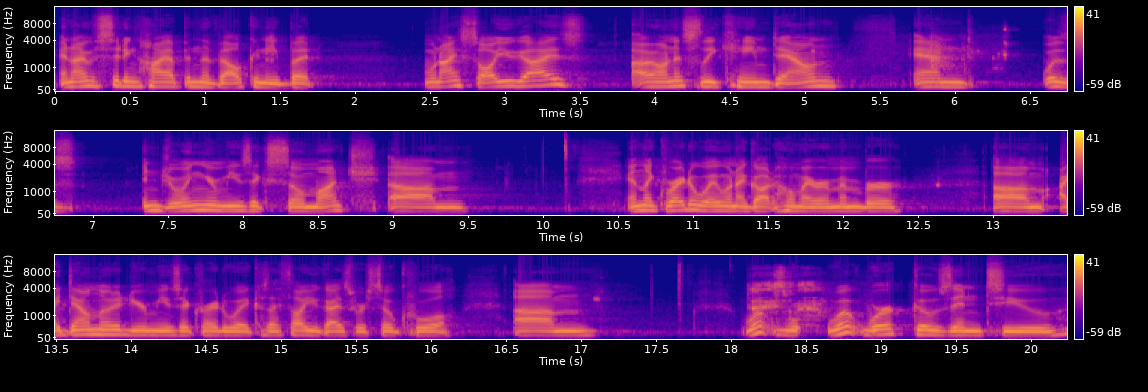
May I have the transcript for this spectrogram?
and I was sitting high up in the balcony. But when I saw you guys, I honestly came down and was enjoying your music so much. Um, and like right away when I got home, I remember um, I downloaded your music right away because I thought you guys were so cool. Um, what what work goes into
